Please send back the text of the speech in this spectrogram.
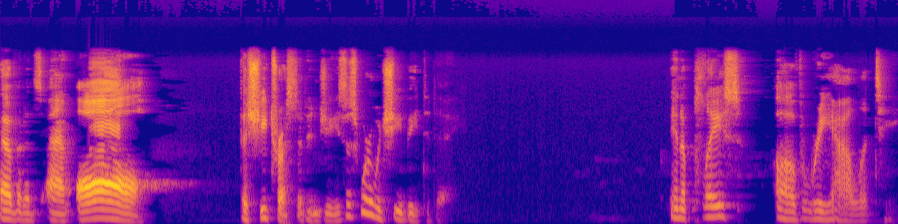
evidence at all that she trusted in Jesus. Where would she be today? In a place of reality.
